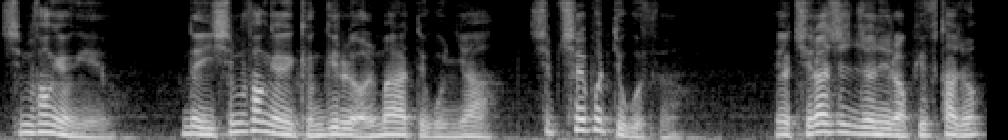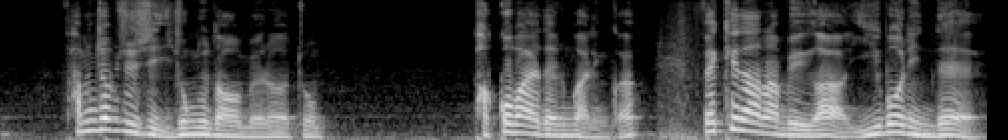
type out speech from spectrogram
심성영이에요. 근데 이 심성영이 경기를 얼마나 뛰고 있냐? 17분 뛰고 있어요. 얘 지난 시즌이랑 비슷하죠? 3점 슛이 이 정도 나오면은 좀 바꿔봐야 되는 거 아닌가요? 세키나라비가 2번인데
